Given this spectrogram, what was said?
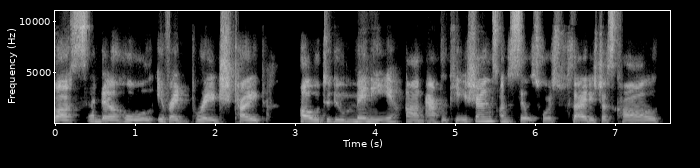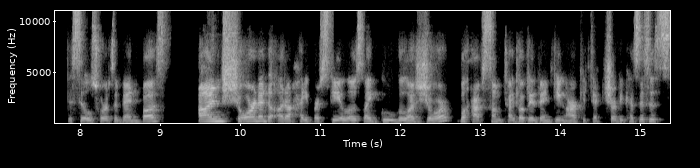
bus and the whole event bridge type how to do many um, applications on the Salesforce side is just called the Salesforce event bus. I'm sure that the other hyperscalers like Google, Azure will have some type of eventing architecture because this is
